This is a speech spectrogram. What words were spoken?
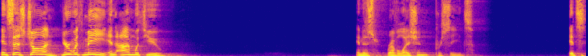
and says, John, you're with me and I'm with you. And his revelation proceeds. It's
